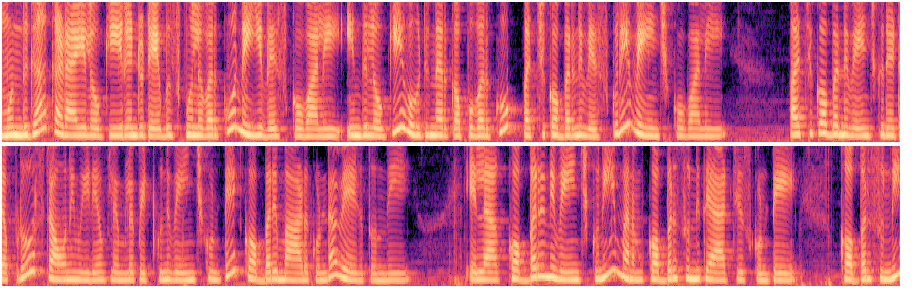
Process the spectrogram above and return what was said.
ముందుగా కడాయిలోకి రెండు టేబుల్ స్పూన్ల వరకు నెయ్యి వేసుకోవాలి. ఇందులోకి ఒకటిన్నర కప్పు వరకు పచ్చి కొబ్బరిని వేసుకుని వేయించుకోవాలి. పచ్చి కొబ్బరిని వేయించుకునేటప్పుడు స్టవ్ని మీడియం ఫ్లేమ్లో పెట్టుకుని వేయించుకుంటే కొబ్బరి మాడకుండా వేగుతుంది. ఇలా కొబ్బరిని వేయించుకుని మనం కొబ్బరి సున్ని తయారు చేసుకుంటే కొబ్బరి సున్ని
